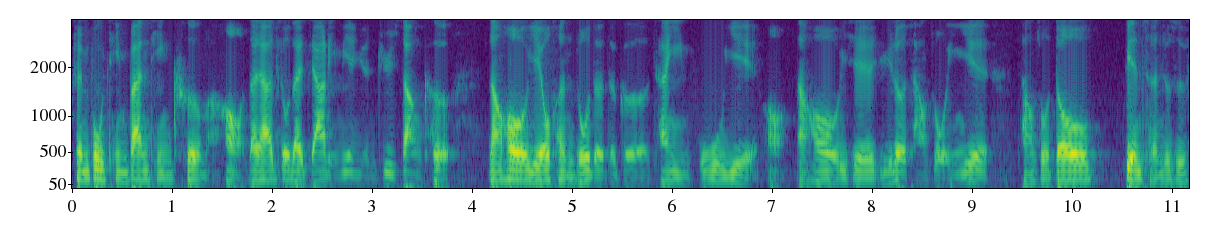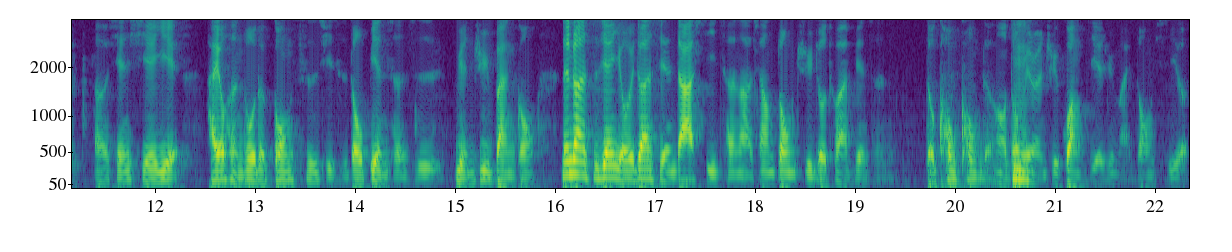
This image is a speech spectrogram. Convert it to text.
全部停班停课嘛，哈，大家都在家里面远距上课，然后也有很多的这个餐饮服务业，哦，然后一些娱乐场所、营业场所都变成就是呃先歇业，还有很多的公司其实都变成是远距办公。那段时间有一段时间大家戏称啊，像东区就突然变成。都空空的哈，都没有人去逛街去买东西了。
